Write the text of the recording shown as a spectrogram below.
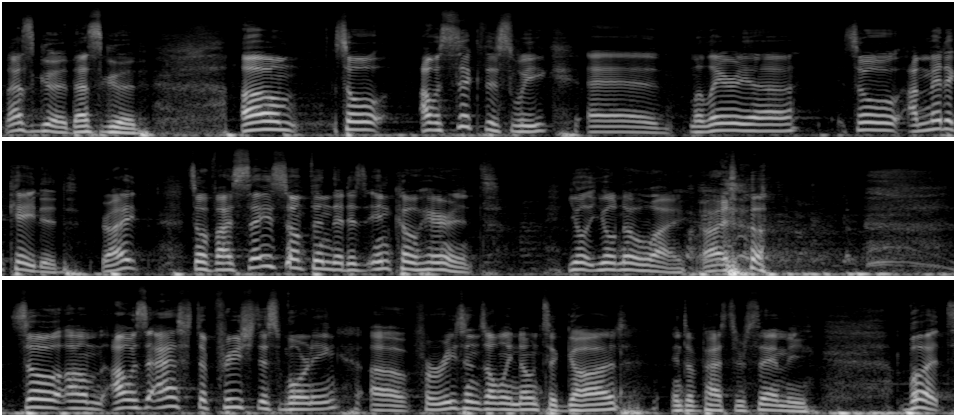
that's good. That's good. Um, so I was sick this week, malaria. So I'm medicated, right? So if I say something that is incoherent, you'll you'll know why. All right. so um, I was asked to preach this morning uh, for reasons only known to God and to Pastor Sammy. But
